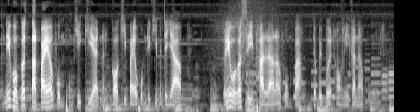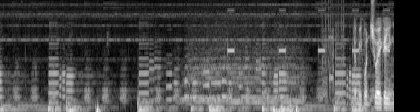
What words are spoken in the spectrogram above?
ตอนนี้ผมก็ตัดไปครับผม ผมขี้เกียจนั้นก็คลิปไปครับผมเดี๋ยวคลิปมันจะยาว ตอนนี้ผมก็สี่พันแล้วนะผมปะจะไปเปิดห้องนี้กันนะผมถ้ามีคนช่วยก็ยัง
